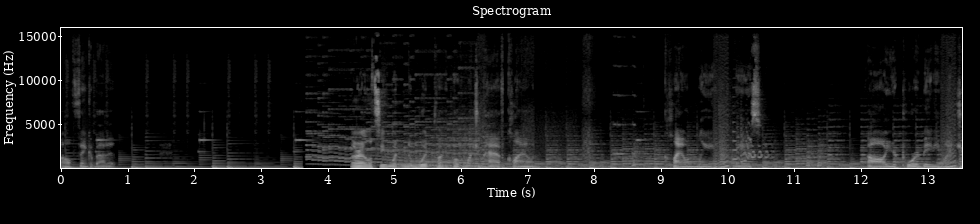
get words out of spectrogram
I'll think about it. Alright, let's see what what fucking Pokemon you have, Clown. Clownly, please. Oh, your poor baby Mime Jr.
